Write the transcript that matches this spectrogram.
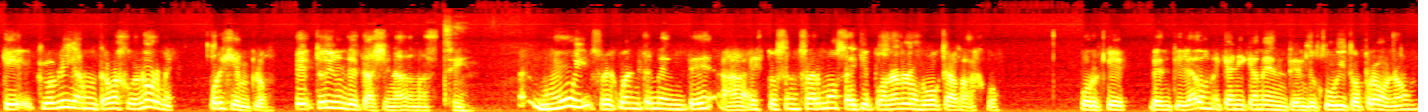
que, obligan a un trabajo enorme. Por ejemplo, eh, te doy un detalle nada más. Sí. Muy frecuentemente a estos enfermos hay que ponerlos boca abajo, porque ventilados mecánicamente en decúbito prono,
